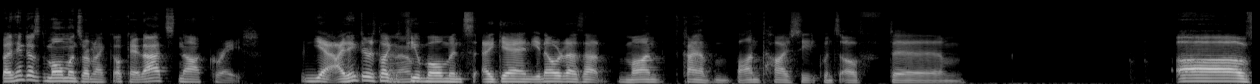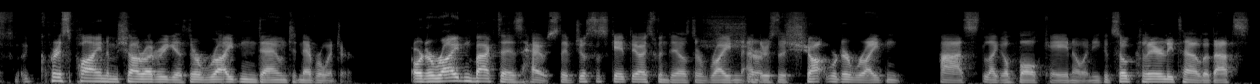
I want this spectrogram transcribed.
but I think there's moments where I'm like, okay, that's not great. Yeah, I think there's like a few moments again. You know, there's that mon kind of montage sequence of the um, of Chris Pine and Michelle Rodriguez. They're riding down to Neverwinter, or they're riding back to his house. They've just escaped the Icewind Dales. They're riding, Sure. and there's this shot where they're riding past like a volcano, and you can so clearly tell that that's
